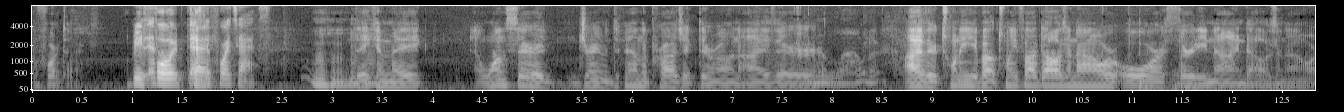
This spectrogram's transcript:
Before tax. before that's, that's tax. before tax. They can make once they're a journeyman, depending on the project they're on, either either twenty about twenty five dollars an hour or thirty nine dollars an hour,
